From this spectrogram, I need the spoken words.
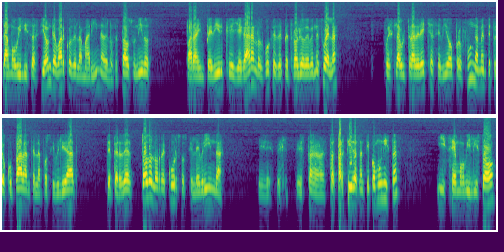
la movilización de barcos de la Marina de los Estados Unidos para impedir que llegaran los buques de petróleo de Venezuela, pues la ultraderecha se vio profundamente preocupada ante la posibilidad de perder todos los recursos que le brinda eh, estas partidas anticomunistas y se movilizó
